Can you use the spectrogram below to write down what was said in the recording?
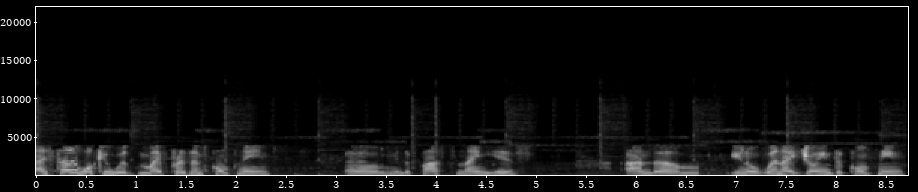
I started working with my present company um, in the past nine years, and um, you know, when I joined the company,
